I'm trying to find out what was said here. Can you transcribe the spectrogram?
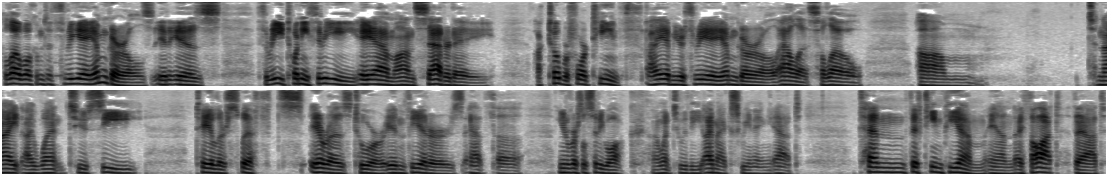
Hello, welcome to 3 a.m. Girls. It is 3:23 a.m. on Saturday, October 14th. I am your 3 a.m. girl, Alice. Hello. Um tonight I went to see Taylor Swift's Eras tour in theaters at the Universal City Walk. I went to the IMAX screening at 10:15 p.m. and I thought that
